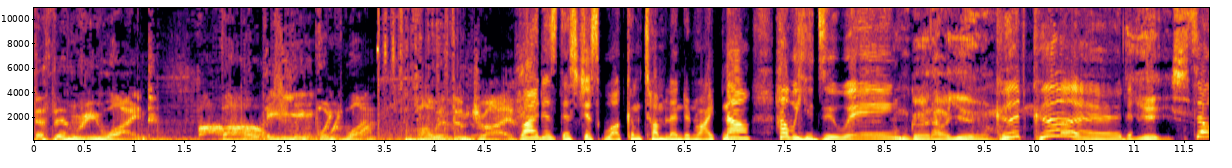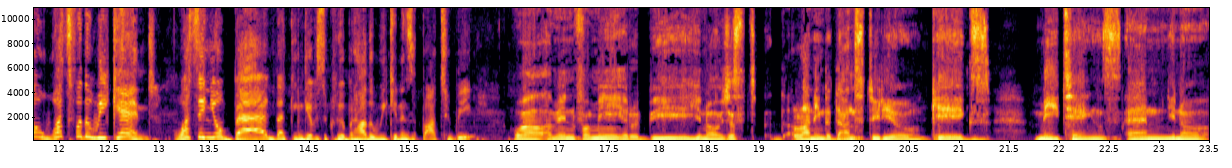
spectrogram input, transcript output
FM Rewind. Vow 88.1. Vow FM Drive. Riders, let's just welcome Tom London right now. How are you doing? I'm good. How are you? Good, good. Yes. So, what's for the weekend? What's in your bag that can give us a clue about how the weekend is about to be? Well, I mean, for me, it would be, you know, just running the dance studio, gigs, meetings, and, you know,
